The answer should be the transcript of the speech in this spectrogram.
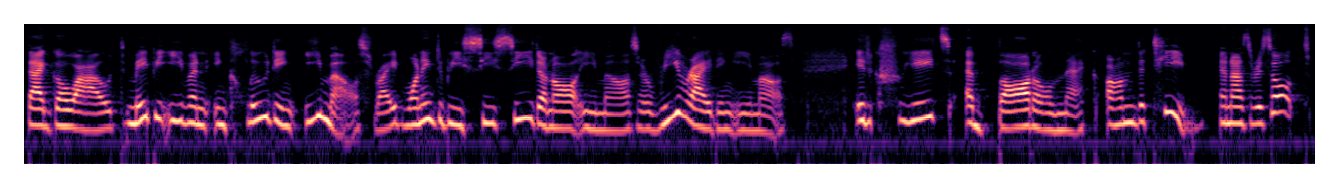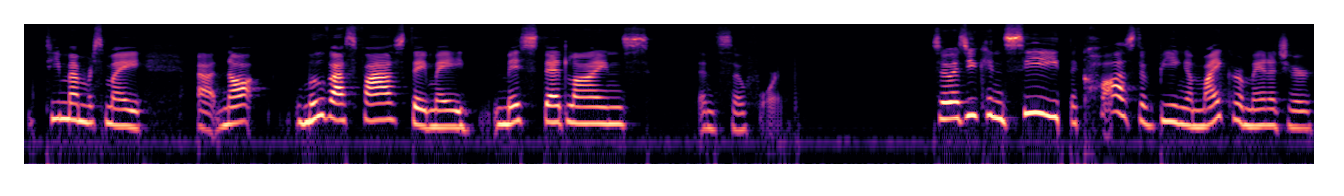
that go out, maybe even including emails, right? Wanting to be CC'd on all emails or rewriting emails, it creates a bottleneck on the team. And as a result, team members may uh, not move as fast, they may miss deadlines, and so forth. So, as you can see, the cost of being a micromanager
